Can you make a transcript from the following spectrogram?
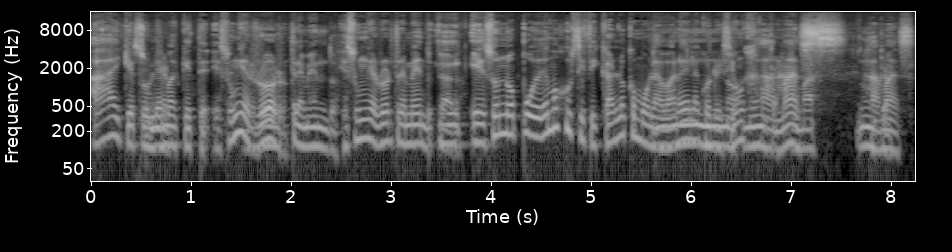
ay, qué Es problema, que te- es un error error. tremendo. Es un error tremendo. Claro. Y eso no podemos justificarlo como la vara de la No, corrección nunca, jamás. jamás. Jamás.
